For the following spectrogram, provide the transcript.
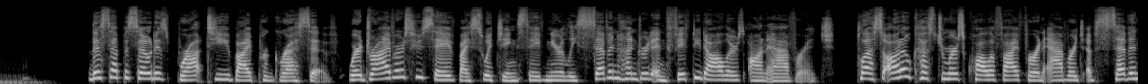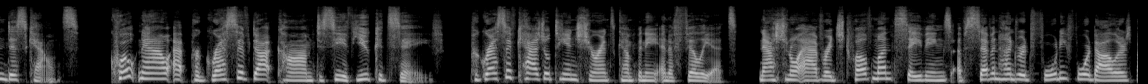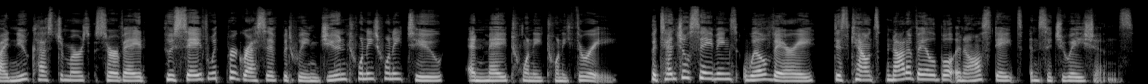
This episode is brought to you by Progressive, where drivers who save by switching save nearly $750 on average. Plus, auto customers qualify for an average of seven discounts. Quote now at progressive.com to see if you could save. Progressive Casualty Insurance Company and Affiliates. National average 12 month savings of $744 by new customers surveyed who saved with Progressive between June 2022 and May 2023. Potential savings will vary, discounts not available in all states and situations.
